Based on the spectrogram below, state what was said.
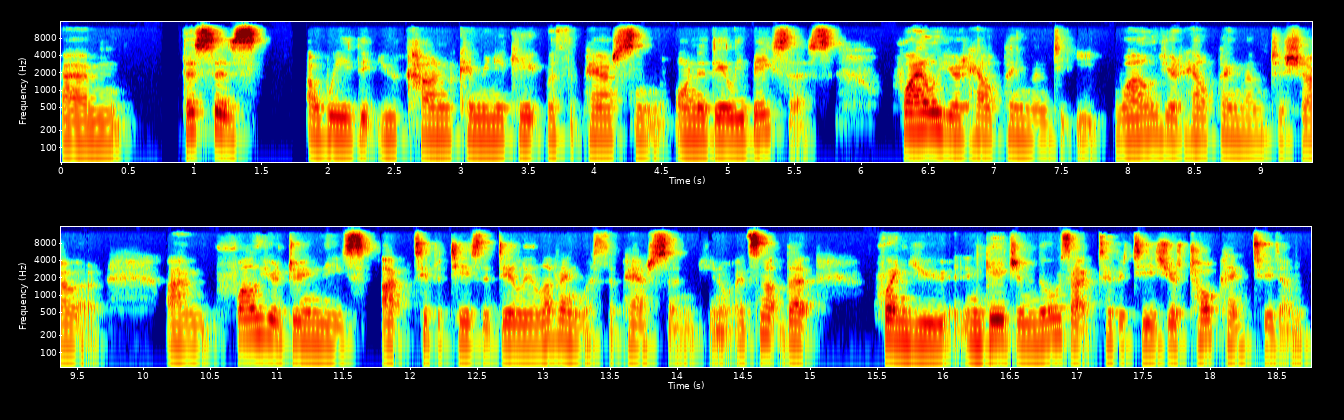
Um, this is a way that you can communicate with the person on a daily basis while you're helping them to eat, while you're helping them to shower, um, while you're doing these activities of daily living with the person. You know, it's not that when you engage in those activities, you're talking to them,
